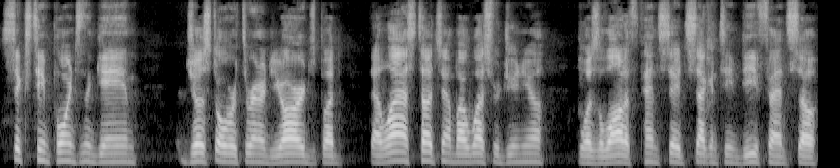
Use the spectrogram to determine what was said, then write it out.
16 points in the game, just over 300 yards, but that last touchdown by West Virginia was a lot of Penn State's second team defense. So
